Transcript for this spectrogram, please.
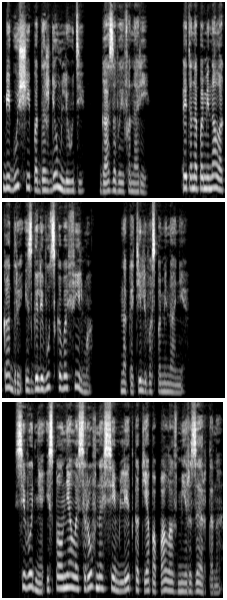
бегущие под дождем люди, газовые фонари. Это напоминало кадры из голливудского фильма, накатили воспоминания. Сегодня исполнялось ровно семь лет, как я попала в мир Зертона.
